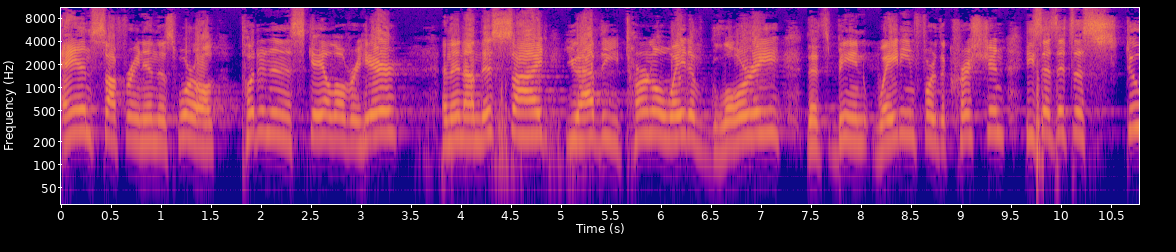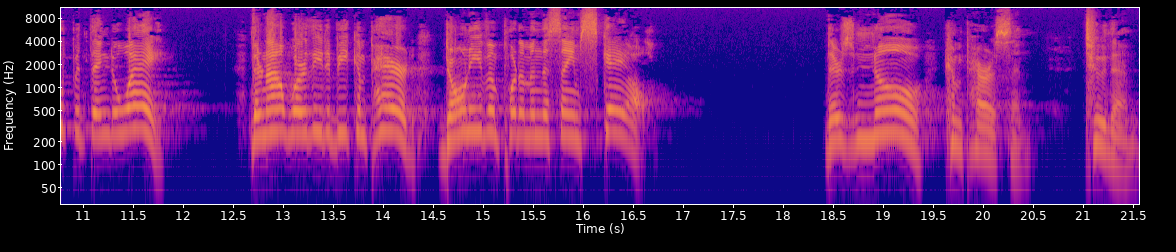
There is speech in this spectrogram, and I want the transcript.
and suffering in this world, put it in a scale over here, and then on this side, you have the eternal weight of glory that's being waiting for the Christian. He says it's a stupid thing to weigh. They're not worthy to be compared. Don't even put them in the same scale. There's no comparison to them.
